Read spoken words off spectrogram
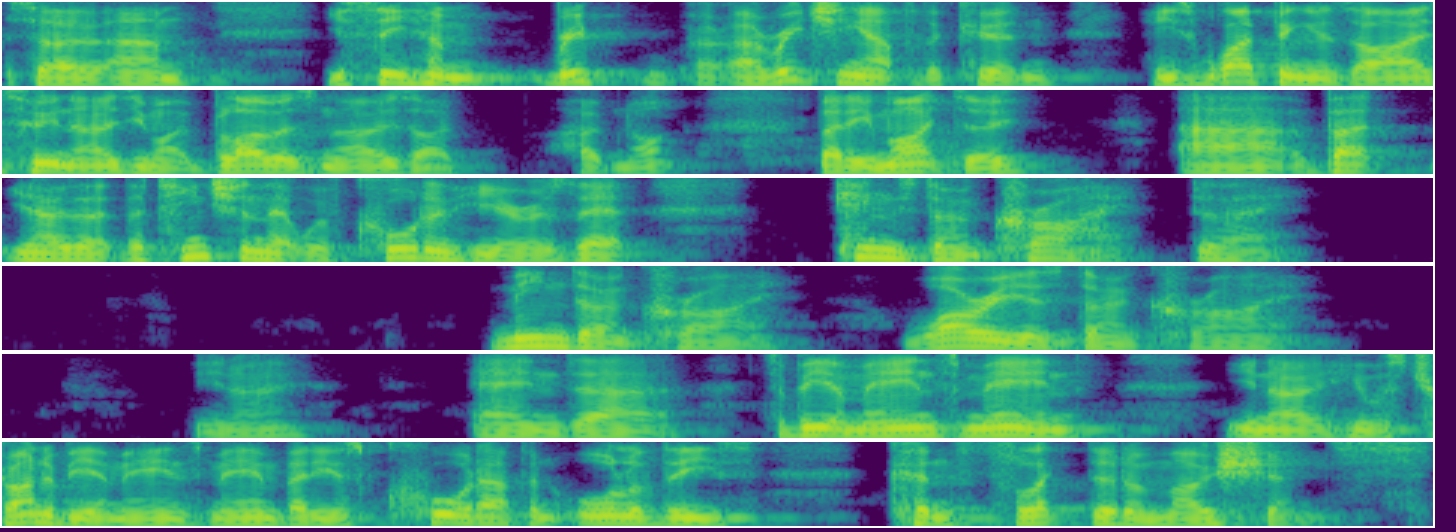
So um, you see him re- uh, reaching out for the curtain. He's wiping his eyes. Who knows? He might blow his nose. I hope not, but he might do. Uh, but, you know, the, the tension that we've caught in here is that kings don't cry, do they? Men don't cry. Warriors don't cry, you know? And uh, to be a man's man, you know, he was trying to be a man's man, but he was caught up in all of these conflicted emotions.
